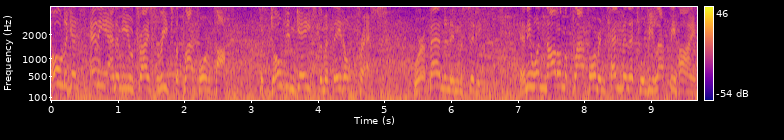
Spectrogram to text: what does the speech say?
Hold against any enemy who tries to reach the platform top, but don't engage them if they don't press. We're abandoning the city. Anyone not on the platform in 10 minutes will be left behind.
